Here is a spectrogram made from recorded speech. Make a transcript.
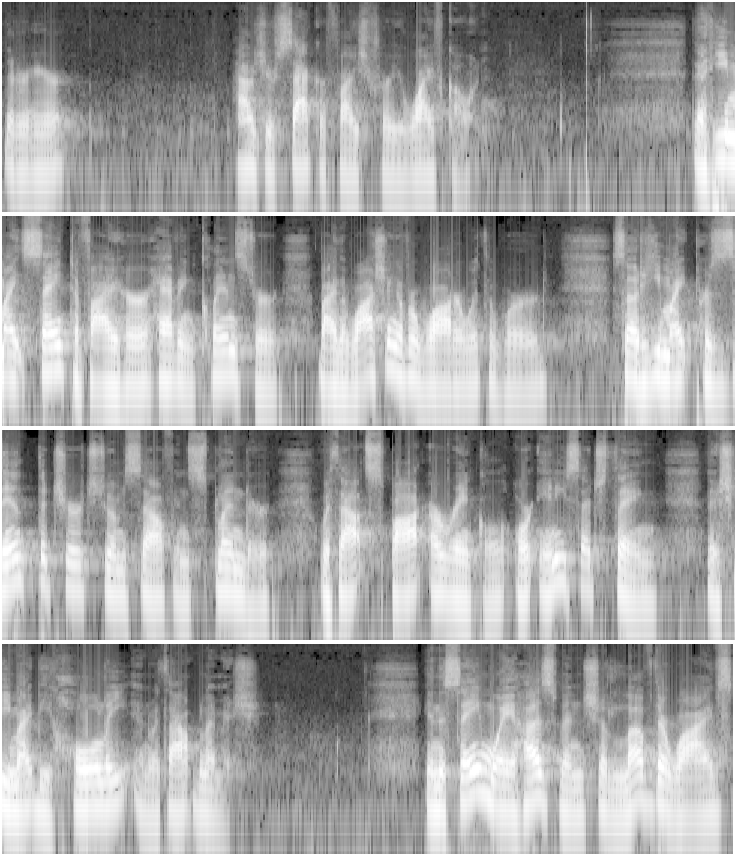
that are here. How's your sacrifice for your wife going? That he might sanctify her, having cleansed her by the washing of her water with the word, so that he might present the church to himself in splendor, without spot or wrinkle or any such thing, that she might be holy and without blemish. In the same way, husbands should love their wives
